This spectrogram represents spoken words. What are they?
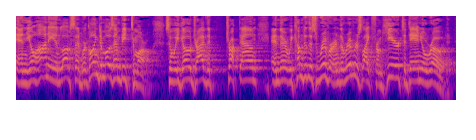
And Johanny and Love said, we're going to Mozambique tomorrow. So we go drive the truck down and there we come to this river and the river's like from here to Daniel Road.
